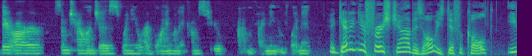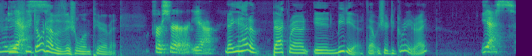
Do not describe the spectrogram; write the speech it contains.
there are some challenges when you are blind when it comes to um, finding employment. And getting your first job is always difficult, even yes. if you don't have a visual impairment. For sure, yeah. Now, you had a background in media. That was your degree, right? Yes.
